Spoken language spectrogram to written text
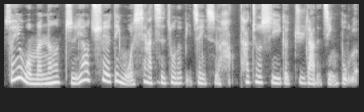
所以，我们呢，只要确定我下次做的比这一次好，它就是一个巨大的进步了。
